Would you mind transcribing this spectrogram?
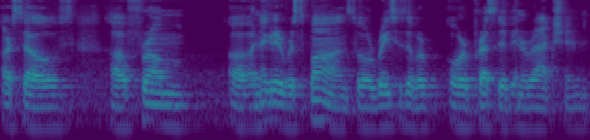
ourselves uh, from uh, a negative response or racist or, or oppressive interaction.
